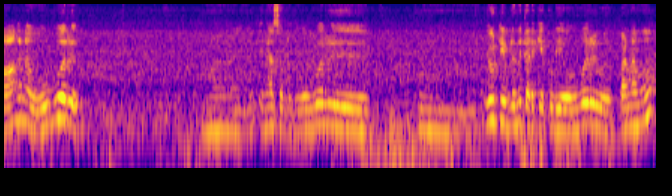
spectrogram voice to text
வாங்கின ஒவ்வொரு என்ன சொல்கிறது ஒவ்வொரு யூடியூப்லேருந்து கிடைக்கக்கூடிய ஒவ்வொரு பணமும்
